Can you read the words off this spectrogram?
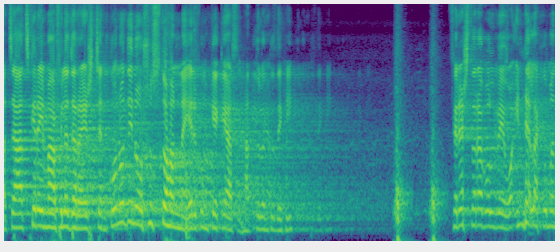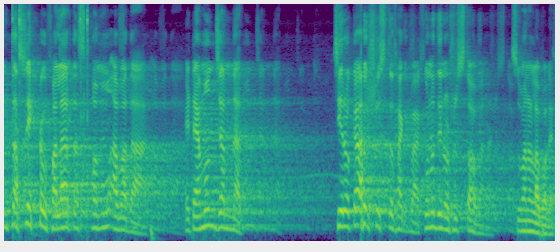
আচ্ছা আজকের এই মাহফিলে যারা এসেছেন, কোনোদিন অসুস্থ হন না এরকম কে কে আছেন? হাত তুলেন তো দেখি। ফেরেশতারা বলবে, ওয়া ইন্না লাকুম আন তাসিহু ফালা তাসকামু আবাদা। এটা এমন জান্নাত। চিরকাল সুস্থ থাকবা, কোনোদিন অসুস্থ হবে না। সুবহানাল্লাহ বলেন।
